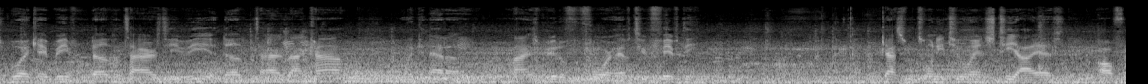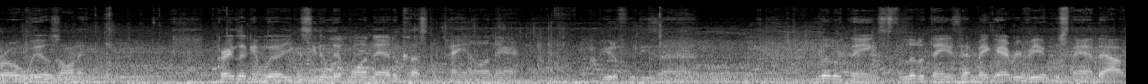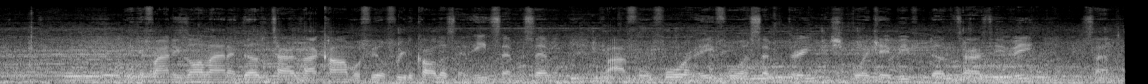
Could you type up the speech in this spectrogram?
Your boy KB from and Tires TV at dubsandtires.com. Looking at a nice, beautiful Ford F250. Got some 22 inch TIS off road wheels on it. Great looking wheel. You can see the lip on there, the custom paint on there. Beautiful design. Little things, the little things that make every vehicle stand out. You can find these online at dubsandtires.com or feel free to call us at 877-544-8473. It's your boy KB from Dubs Tires TV.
